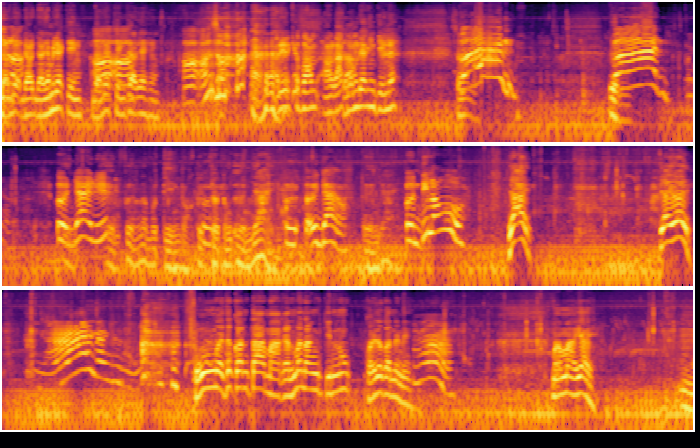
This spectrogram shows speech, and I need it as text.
จริเดี๋ยวงเหรอเดี๋ยวเดี๋ยวยังไม่เรียกจริงเดี๋ยวเรียกจริงอ๋อ จะเรียกจริงอ๋ออ๋อสองอะอันนี้แค่ซ้อมเอารักลองเรียกจริงๆเลยเฟิร์นเฟิร์นเอิ่นย่ายดิเอินเฟิร์นแล้วบติงดอกเจอต้องเอินย่ายเออเอิ่นย่ายเหรอเอินย่ายเอิ่นที่เล่าย่ายย่ายเอ้ยนั่งอยู่ ถุงไปสักก้อนตาหมากันมานั่งกินน้ำข่อยสักก้อนนี่นี่อ่ามามาย่ายอืม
